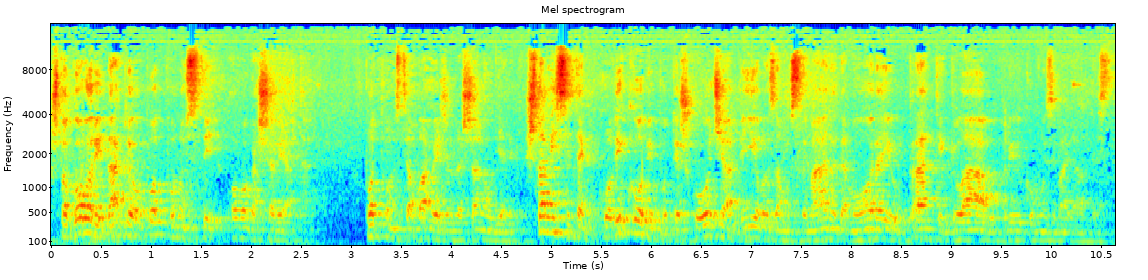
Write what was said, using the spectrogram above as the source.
Što govori, dakle, o potpunosti ovoga šarijata. Potpunosti Allaha i Želešanu vjeri. Šta mislite, koliko bi poteškoća bilo za muslimane da moraju prati glavu prilikom uzimanja abdesta?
